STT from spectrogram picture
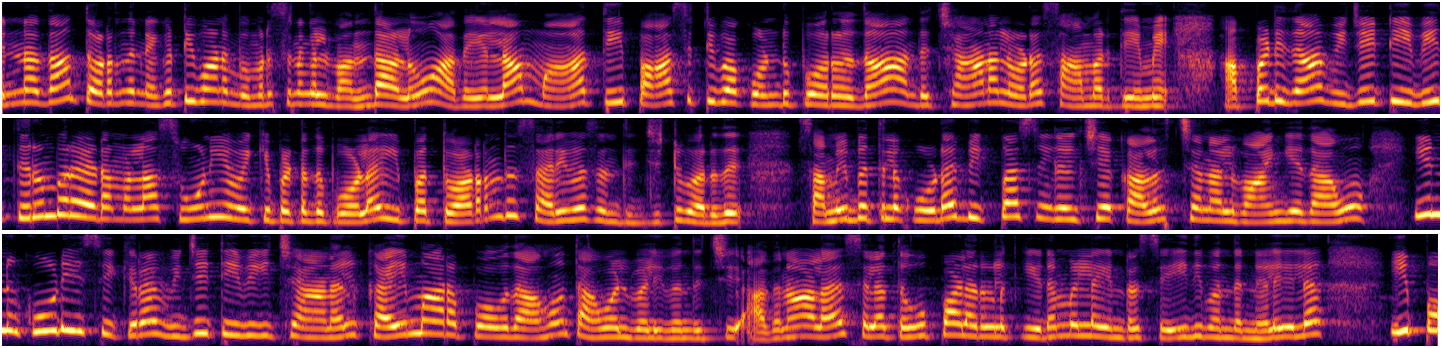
என்ன தான் தொடர்ந்து நெகட்டிவான விமர்சனங்கள் வந்தாலும் அதையெல்லாம் மாற்றி பாசிட்டிவாக கொண்டு போகிறது தான் அந்த சேனலோட சாமர்த்தியமே. அப்படி தான் விஜய் டிவி திரும்புகிற இடமெல்லாம் சூனியம் வைக்கப்பட்டது போல் இப்போ தொடர்ந்து சரிவை சந்திச்சுட்டு வருது. சமீபத்தில் கூட பிக் பாஸ் நிகழ்ச்சியை கலர்ஸ் சேனல் வாங்கியதாகவும் இன்னும் கூடிய சீக்கிரம் விஜய் டிவி சேனல் கைமாறப் போவதாகவும் தகவல் வெளிவந்துச்சு. அதனால் சில தொகுப்பாளர்களுக்கு இடமில்லை என்ற செய்தி வந்த நிலையில் இப்போ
